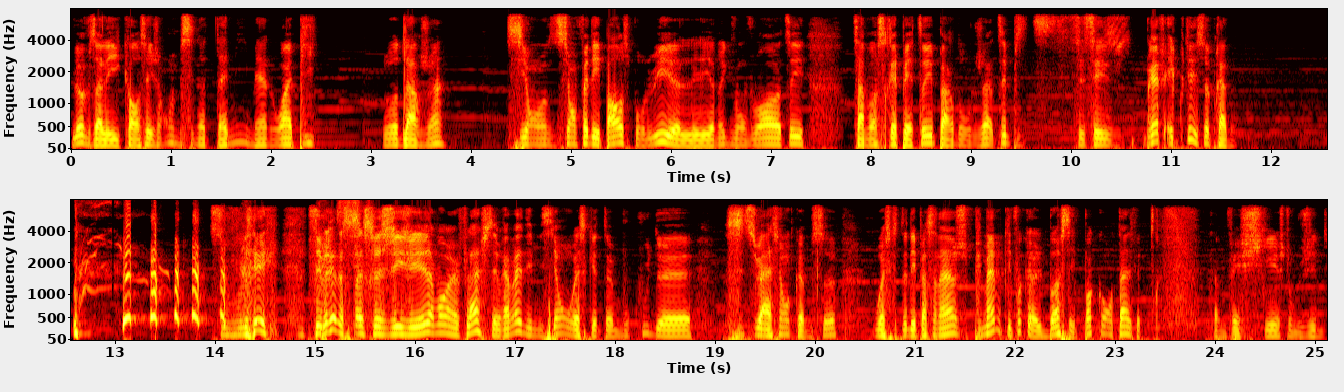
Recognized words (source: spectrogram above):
là vous allez y casser les gens. Ouais, mais c'est notre ami, man. Ouais, pis de l'argent. Si on, si on fait des passes pour lui, il y en a qui vont vouloir, tu sais, ça va se répéter par d'autres gens. Tu sais, c'est, Bref, écoutez les Sopranos. si vous voulez. C'est vrai, parce que j'ai d'avoir un flash, c'est vraiment une émission où est-ce que t'as beaucoup de situations comme ça, où est-ce que t'as des personnages, puis même des fois que le boss est pas content, il fait ça me fait chier, je suis obligé de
